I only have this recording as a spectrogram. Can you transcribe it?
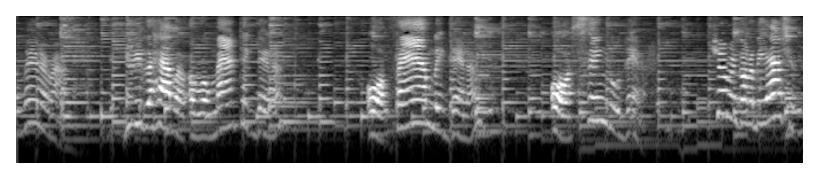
event around it. You either have a, a romantic dinner or a family dinner or a single dinner. Children are going to be asking,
